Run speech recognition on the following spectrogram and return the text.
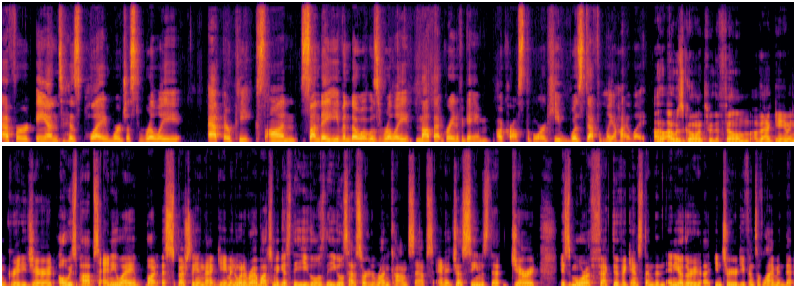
effort and his play were just really at their peaks on Sunday, even though it was really not that great of a game across the board. He was definitely a highlight. I, I, was going through the film of that game, and Grady Jarrett always pops anyway, but especially in that game. And whenever I watch him against the Eagles, the Eagles have certain run concepts, and it just seems that Jarrett is more effective against them than any other uh, interior defensive lineman that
